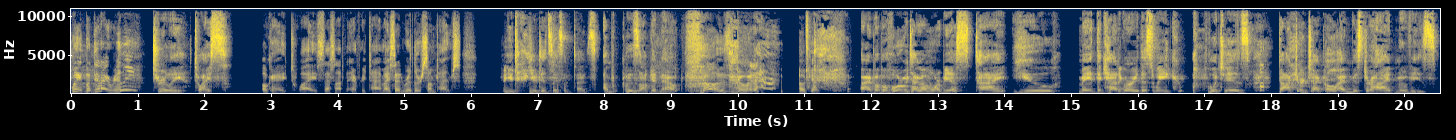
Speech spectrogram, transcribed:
Wait, but did I really? truly twice. Okay, twice. That's not every time. I said Riddler sometimes. You did, you did say sometimes. I'm this is all getting out. No, this is going. okay. All right, but before we talk about Morbius, Ty, you made the category this week, which is Dr. Jekyll and Mr. Hyde movies.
